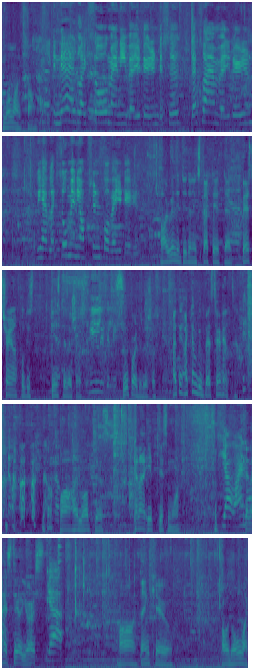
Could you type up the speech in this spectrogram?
India has like so many vegetarian dishes. That's why I'm vegetarian. We have like so many options for vegetarian. I really didn't expect it that yeah. vegetarian food is this yes. delicious. Really delicious. Super delicious. Yeah. I think I can be vegetarian too. no. no. Wow, I love this. Can I eat this more? Yeah, why not? can I steal yours? Yeah. Oh, thank you. Oh, don't worry.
